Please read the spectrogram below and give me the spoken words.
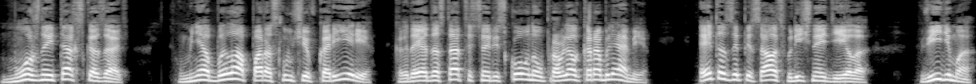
Можно и так сказать. У меня была пара случаев в карьере, когда я достаточно рискованно управлял кораблями. Это записалось в личное дело. Видимо,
